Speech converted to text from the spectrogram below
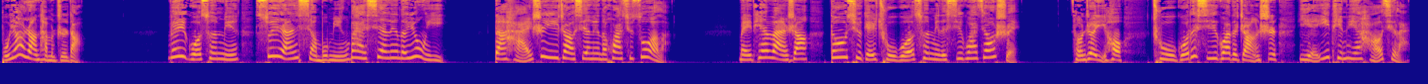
不要让他们知道。魏国村民虽然想不明白县令的用意。但还是依照县令的话去做了，每天晚上都去给楚国村民的西瓜浇水。从这以后，楚国的西瓜的长势也一天天好起来。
